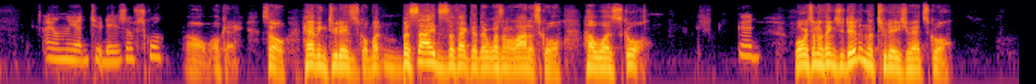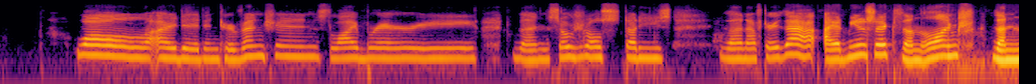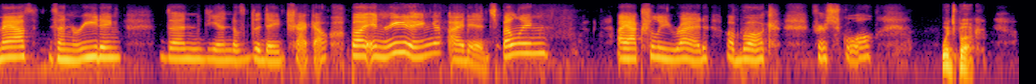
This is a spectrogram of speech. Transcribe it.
I only had two days of school. Oh, okay. So having two days of school, but besides the fact that there wasn't a lot of school, how was school? Good. What were some of the things you did in the two days you had school? Well, I did interventions, library, then social studies. Then after that, I had music, then lunch, then math, then reading, then the end of the day checkout. But in reading, I did spelling. I actually read a book for school. Which book?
